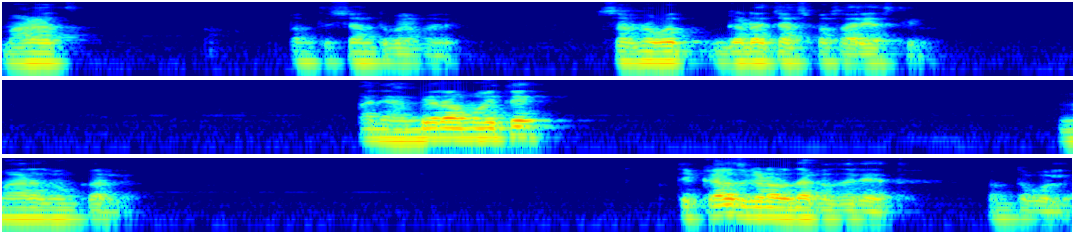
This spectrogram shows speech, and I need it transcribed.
महाराज पंत शांतपणे म्हणाले सरनोबत गडाच्या आसपास आले असतील. आणि हंबीराव मोहिते? महाराज हुंकारले ते कालच गडावर दाखल झाले आहेत पंत बोलले.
